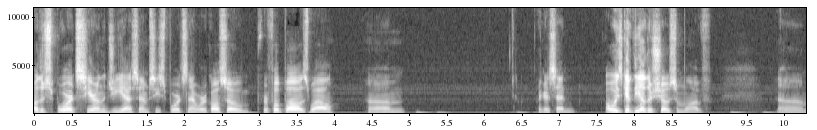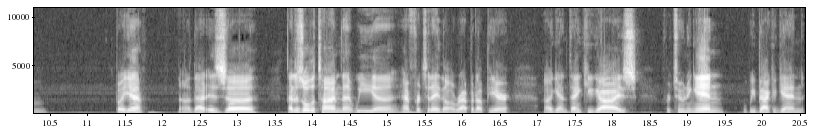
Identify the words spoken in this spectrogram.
other sports here on the GSMC Sports Network, also for football as well. Um, like I said, always give the other show some love. Um, but yeah, uh, that is uh, that is all the time that we uh, have for today. Though I'll wrap it up here. Again, thank you guys for tuning in. We'll be back again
